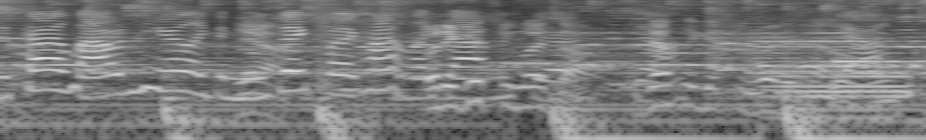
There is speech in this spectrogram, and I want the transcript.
It's kind of loud in here, like the Yeah. music, but I kind of like but it gets you lit though. It definitely gets you lit. Yeah.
